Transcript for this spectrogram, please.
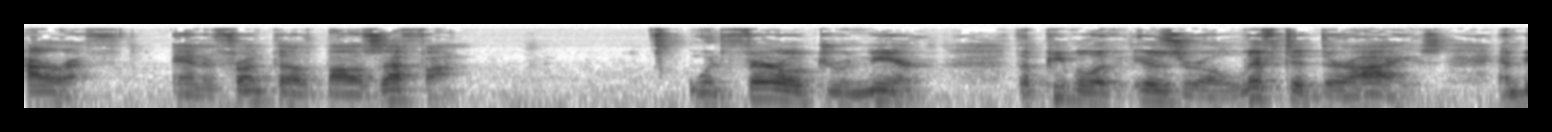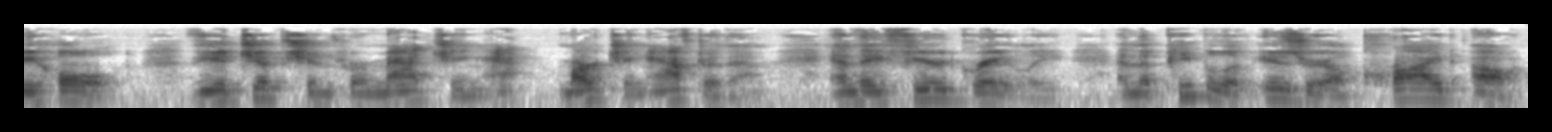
Harath and in front of Baal-Zephon. When Pharaoh drew near, the people of Israel lifted their eyes, and behold, the Egyptians were matching, marching after them, and they feared greatly. And the people of Israel cried out.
